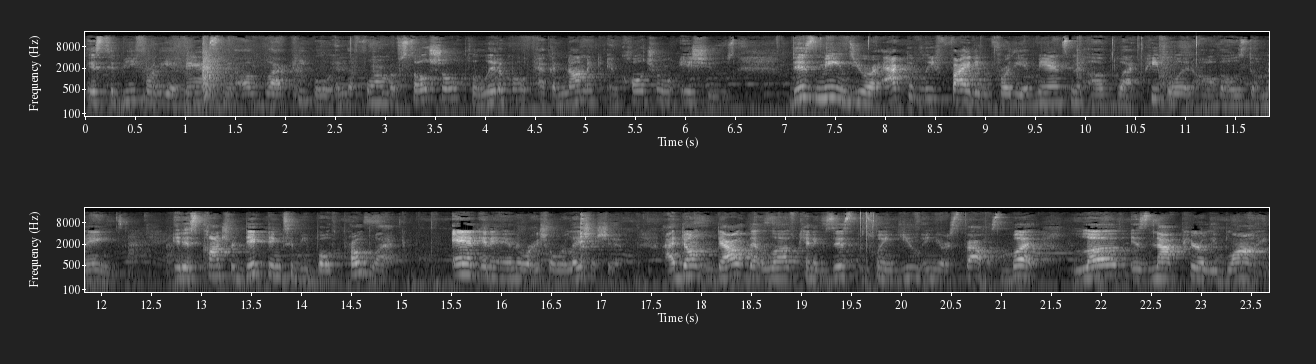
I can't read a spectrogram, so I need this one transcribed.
is to be for the advancement of black people in the form of social, political, economic, and cultural issues. This means you are actively fighting for the advancement of black people in all those domains. It is contradicting to be both pro black and in an interracial relationship. I don't doubt that love can exist between you and your spouse, but love is not purely blind.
